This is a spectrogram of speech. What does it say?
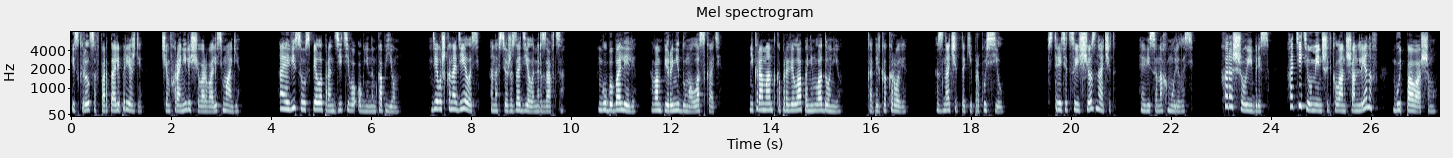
и скрылся в портале прежде, чем в хранилище ворвались маги. А Эвиса успела пронзить его огненным копьем. Девушка надеялась, она все же задела мерзавца. Губы болели, вампир и не думал ласкать. Некромантка провела по ним ладонью. Капелька крови. Значит, таки прокусил. «Встретиться еще, значит?» Эвиса нахмурилась. «Хорошо, Ибрис. Хотите уменьшить клан Шанленов? Будь по-вашему».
